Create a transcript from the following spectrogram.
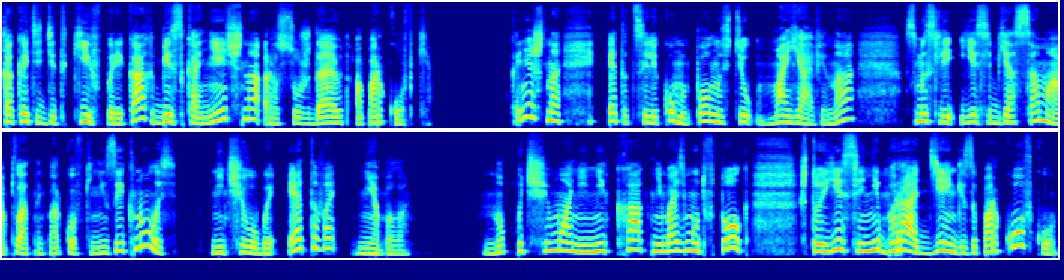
как эти детки в париках бесконечно рассуждают о парковке. Конечно, это целиком и полностью моя вина. В смысле, если бы я сама о платной парковке не заикнулась, ничего бы этого не было. Но почему они никак не возьмут в толк, что если не брать деньги за парковку,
